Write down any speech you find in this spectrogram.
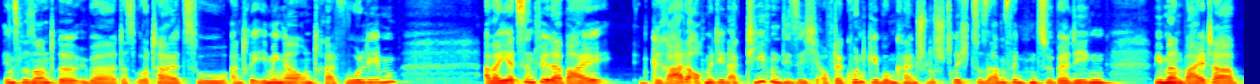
insbesondere über das Urteil zu André Eminger und Ralf Wohleben. Aber jetzt sind wir dabei, gerade auch mit den Aktiven, die sich auf der Kundgebung keinen Schlussstrich zusammenfinden, zu überlegen, wie man weiter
